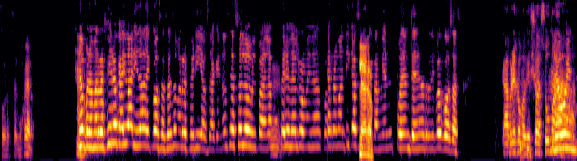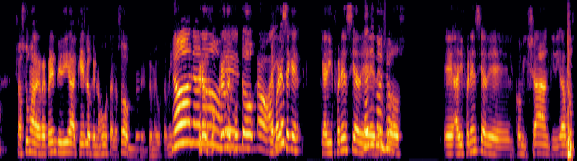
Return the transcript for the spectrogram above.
por ser mujer. No, pero me refiero que hay variedad de cosas, a eso me refería. O sea, que no sea solo para las Mm. mujeres leer rom- cosas románticas, sino Claro. que también pueden tener otro tipo de cosas. Claro, pero es como que yo asuma, bueno. yo asuma de repente y diga qué es lo que nos gusta a los hombres, que me gusta a mí. No, no, creo, no. creo que eh, justo no, me parece no- que, que a diferencia de, de yo. otros, eh, a diferencia del cómic yankee, digamos,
